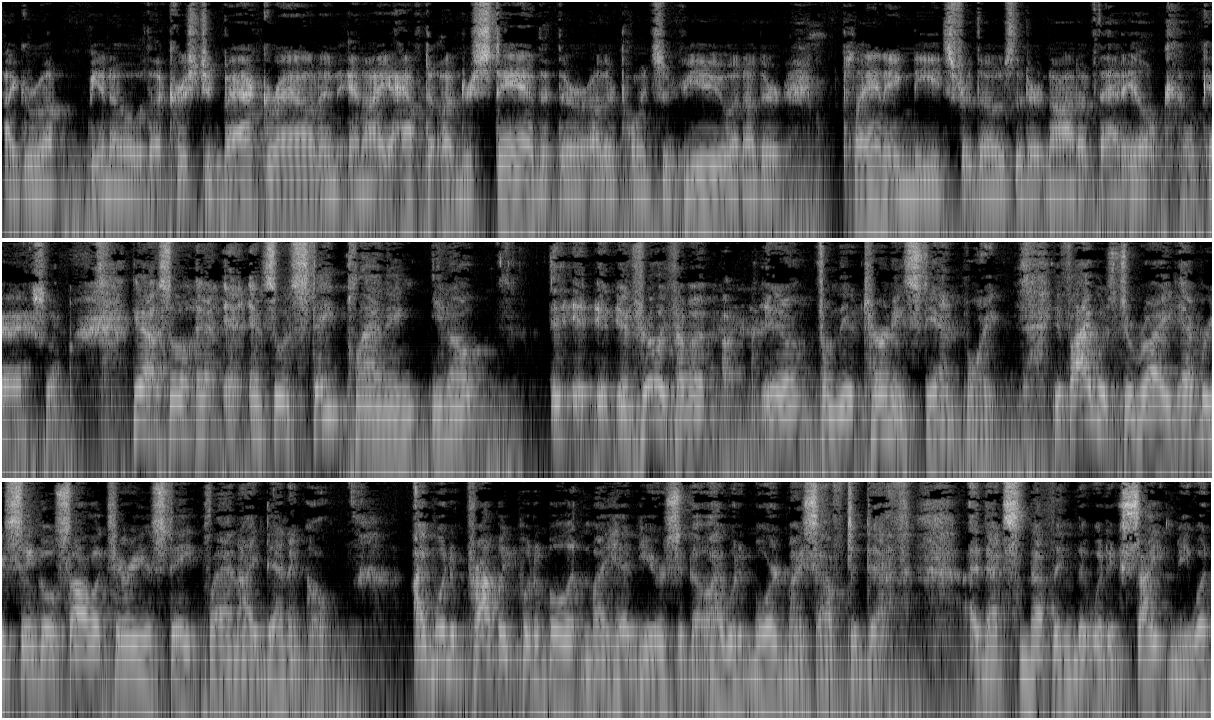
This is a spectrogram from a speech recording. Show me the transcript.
I grew up, you know, with a Christian background, and, and I have to understand that there are other points of view and other planning needs for those that are not of that ilk. Okay. So, yeah. So, and, and so estate planning, you know, it, it, it's really from a you know from the attorney's standpoint. If I was to write every single solitary estate plan identical, I would have probably put a bullet in my head years ago. I would have bored myself to death. Uh, that's nothing that would excite me. What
